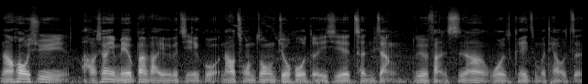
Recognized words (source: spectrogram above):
然后后续好像也没有办法有一个结果，然后从中就获得一些成长，就是反思啊，我可以怎么调整。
